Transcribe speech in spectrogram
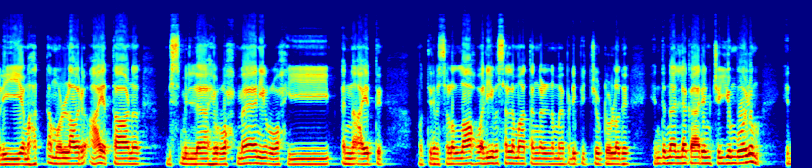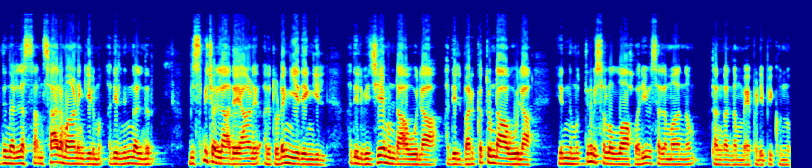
വലിയ മഹത്വമുള്ള ഒരു ആയത്താണ് ബിസ്മില്ലാഹി റഹ്മാനി റഹീം എന്ന ആയത്ത്. മുത്തനബി സല്ലാഹു അലൈ വസല്ലമ തങ്ങൾ നമ്മെ പഠിപ്പിച്ചിട്ടുള്ളത് എന്ത് നല്ല കാര്യം ചെയ്യുമ്പോഴും എന്ത് നല്ല സംസാരമാണെങ്കിലും അതിൽ നിങ്ങൾ നിർ വിസ്മിച്ചല്ലാതെയാണ് അത് തുടങ്ങിയതെങ്കിൽ അതിൽ വിജയമുണ്ടാവൂല അതിൽ ബർക്കത്തുണ്ടാവൂല എന്ന് മുത്തനബി സല്ലാഹു അലൈ വസല്ലമ തങ്ങൾ നമ്മെ പഠിപ്പിക്കുന്നു.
